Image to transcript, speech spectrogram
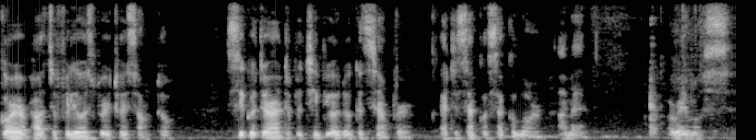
Gloria Patri Filio Spiritui Sancto. Sicut erat in principio nunc et semper, et in saecula saeculorum. Amen. Oremus.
